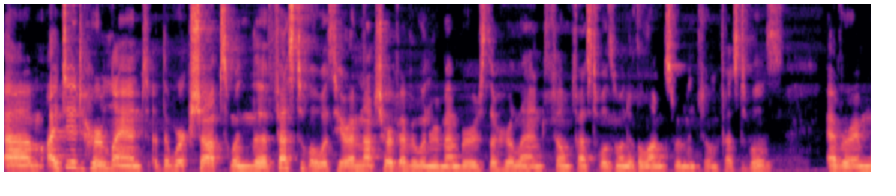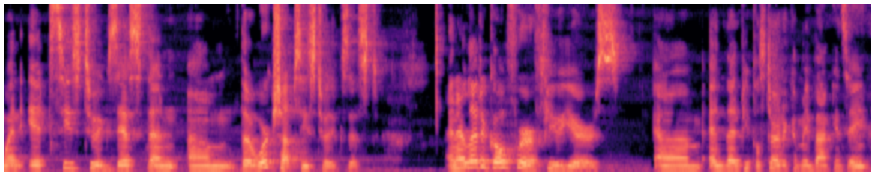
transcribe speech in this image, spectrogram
Um, I did Herland, the workshops, when the festival was here. I'm not sure if everyone remembers the Herland Film Festival is one of the longest women film festivals ever. And when it ceased to exist, then um, the workshop ceased to exist. And I let it go for a few years. Um, and then people started coming back and saying,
